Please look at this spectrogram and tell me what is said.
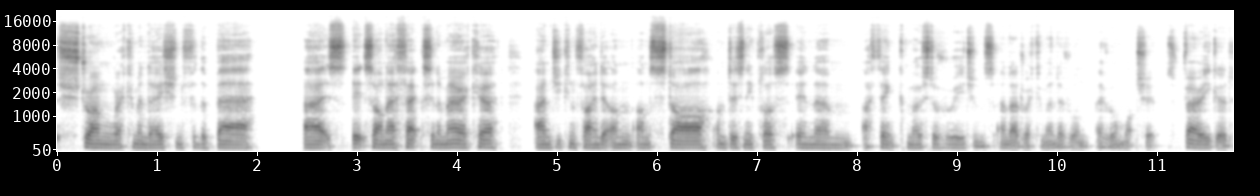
strong recommendation for the bear. Uh, it's it's on fx in america and you can find it on on Star on Disney Plus in um I think most other regions, and I'd recommend everyone everyone watch it. It's very good.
